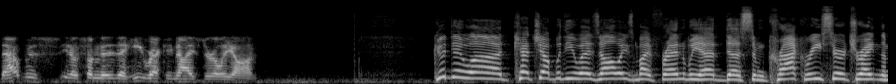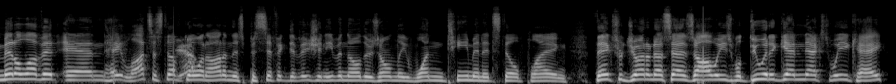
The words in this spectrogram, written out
that was, you know, something that he recognized early on. Good to uh, catch up with you as always, my friend. We had uh, some crack research right in the middle of it, and hey, lots of stuff yeah. going on in this Pacific Division, even though there's only one team in it still playing. Thanks for joining us as always. We'll do it again next week, hey?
